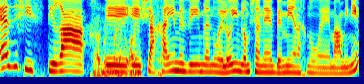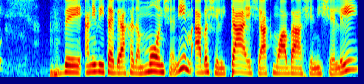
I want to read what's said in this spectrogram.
איזושהי סתירה אה, משמעית. אה, שהחיים מביאים לנו, אלוהים, לא משנה במי אנחנו אה, מאמינים. ואני ואיתי ביחד המון שנים, אבא של איתי, שהיה כמו אבא השני שלי,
